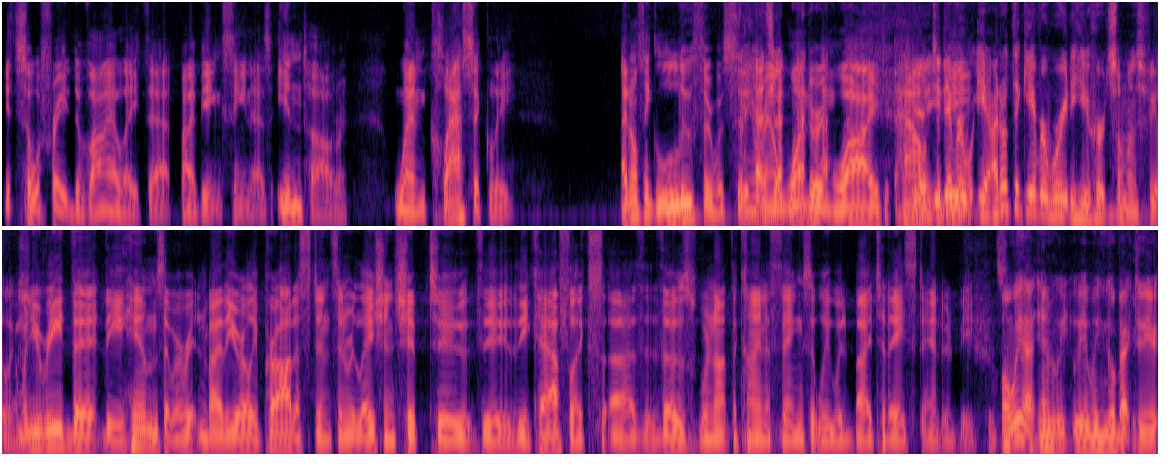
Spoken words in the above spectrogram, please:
it's so afraid to violate that by being seen as intolerant. When classically, I don't think Luther was sitting around wondering why, how yeah, to you never, be. yeah, i don't think he ever worried he hurt someone's feelings And when you read the, the hymns that were written by the early Protestants in relationship to the, the Catholics, uh, th- those were not the kind of things that we would, by today's standard, be considered. yeah, and we, we we can go back to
